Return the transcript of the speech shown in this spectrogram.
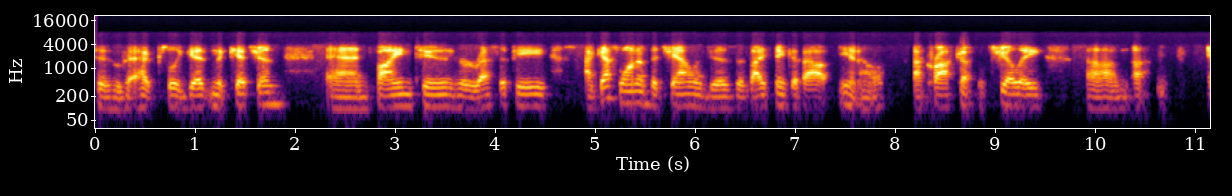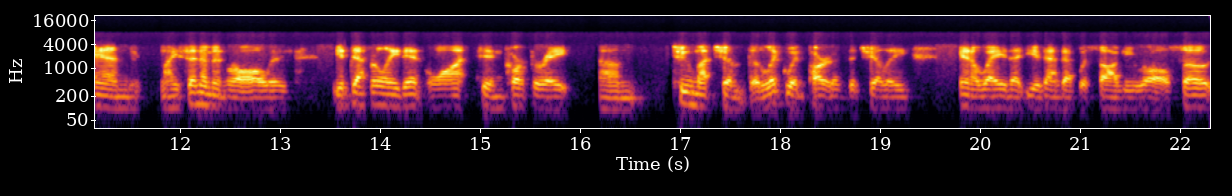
to actually get in the kitchen and fine tune her recipe. I guess one of the challenges as I think about, you know, a crock of chili um, uh, and my cinnamon roll is you definitely didn't want to incorporate um, too much of the liquid part of the chili in a way that you'd end up with soggy rolls. So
